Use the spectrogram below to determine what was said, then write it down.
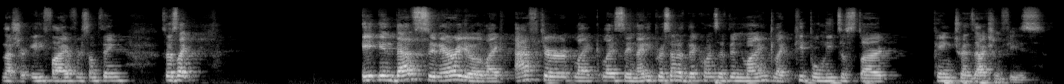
not sure, 85 or something. So it's like, in that scenario, like after, like, let's say 90% of Bitcoins have been mined, like people need to start paying transaction fees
